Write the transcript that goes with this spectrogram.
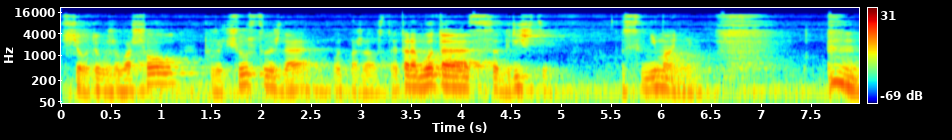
все, ты уже вошел, ты уже чувствуешь, да, вот, пожалуйста. Это работа с дришти, с вниманием.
